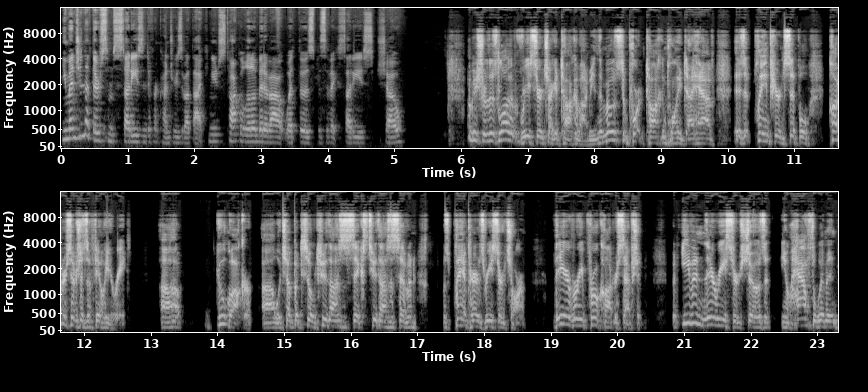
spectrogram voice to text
You mentioned that there's some studies in different countries about that. Can you just talk a little bit about what those specific studies show? I mean, sure, there's a lot of research I could talk about. I mean, the most important talking point I have is that plain, pure, and simple, contraception has a failure rate. Uh, Guttmacher, uh, which up until 2006, 2007 was Planned Parenthood's research arm, they are very pro contraception. But even their research shows that you know half the women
